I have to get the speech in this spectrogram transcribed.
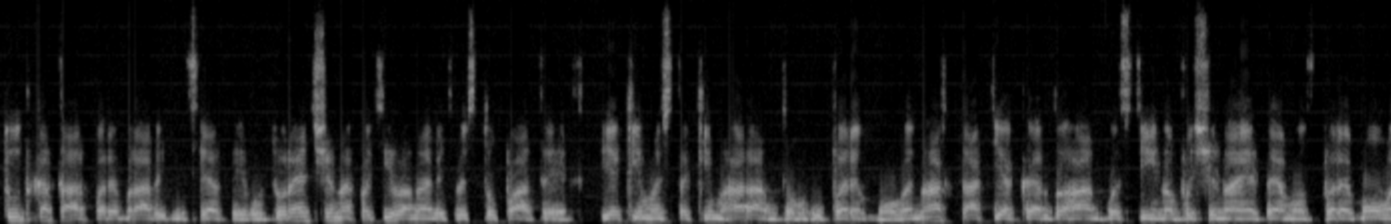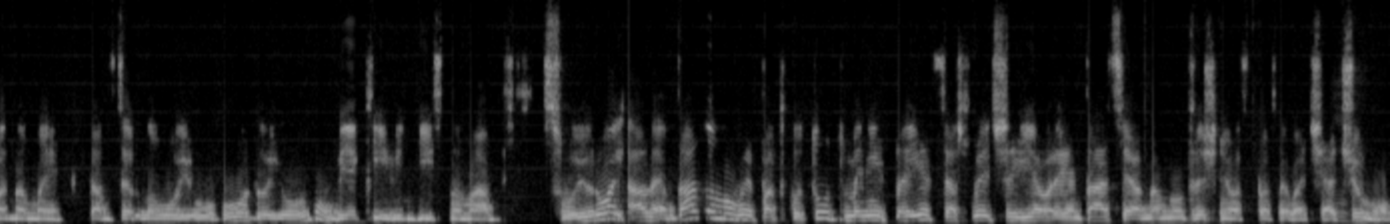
Тут Катар перебрав ініціативу. Туреччина хотіла навіть виступати якимось таким гарантом у перемовинах, так як Ердоган постійно починає тему з перемовинами там зерновою угодою, ну в якій він дійсно мав свою роль. Але в даному випадку тут мені здається швидше є орієнтація на внутрішнього споживача. Чому?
